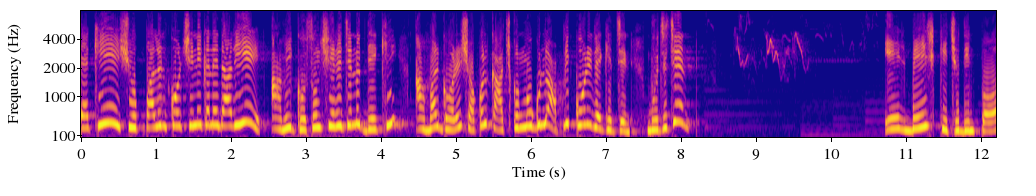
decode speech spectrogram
দেখে সুখ পালন করছেন এখানে দাঁড়িয়ে। আমি গোসল সেরে যেন দেখি আমার ঘরের সকল কাজকর্মগুলো আপনি করে রেখেছেন, বুঝেছেন? এর বেশ কিছুদিন পর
